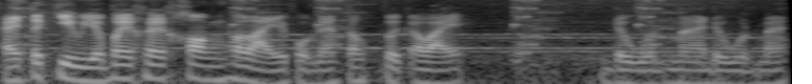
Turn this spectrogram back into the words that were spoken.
ใช้สกิลยังไม่ค่อยคล่องเท่าไหร่ผมนะต้องฝึกเอาไว้ ดูดมาดูดมา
